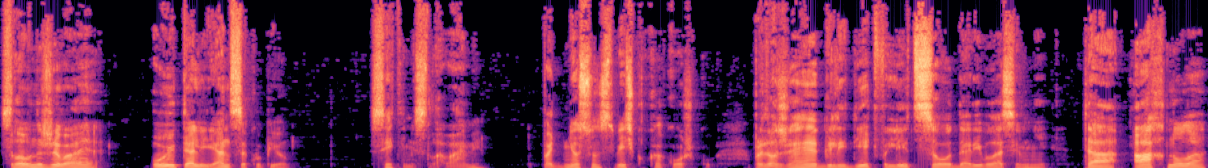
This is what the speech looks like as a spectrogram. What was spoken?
Словно живая, у итальянца купил». С этими словами поднес он свечку к окошку, продолжая глядеть в лицо Дарьи Власевне. Та ахнула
